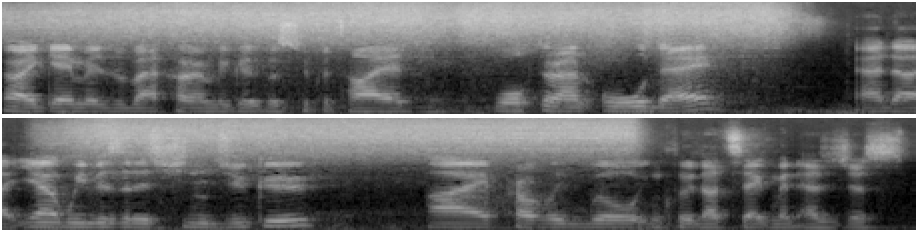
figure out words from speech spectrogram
Alright, gamers, we're back home because we're super tired. Walked around all day. And uh, yeah, we visited Shinjuku. I probably will include that segment as just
